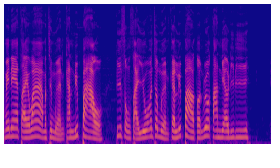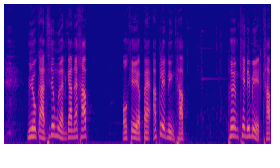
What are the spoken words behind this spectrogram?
ไม่แน่ใจว่ามันจะเหมือนกันหรือเปล่า พี่สงสัยอยู่ว่ามันจะเหมือนกันหรือเปล่าตอนเวลตันเนี่ยเอาดีๆ มีโอกาสที่จะเหมือนกันนะครับ โอเคแปะอัปเกรด1ครับ เพิ่มเคดเมจครับ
